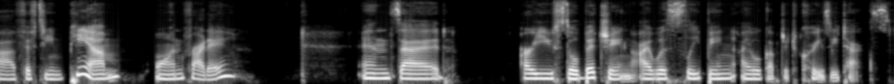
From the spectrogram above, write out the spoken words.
uh, 15 p.m. on Friday and said, Are you still bitching? I was sleeping. I woke up to crazy texts.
